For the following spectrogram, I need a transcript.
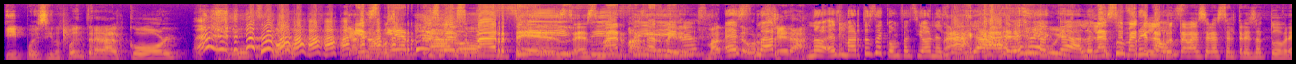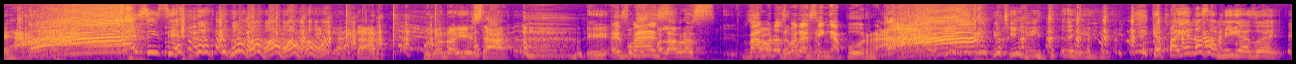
Y pues, si nos pueden traer alcohol, gusto. ¿Es viernes o es martes? Sí, ¿Es sí, martes apenas? Martes de mar- borrachera. No, es martes de confesiones. Ah, ya, acá, lo que Lástima que la ruta va a ser hasta el 3 de octubre. Ah, sí, sí. Hay que adelantar. Pues bueno, ahí está. Eh, en Es pocas más, palabras. eh, va Vámonos para bueno. Singapur. que paguen las amigas, güey.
